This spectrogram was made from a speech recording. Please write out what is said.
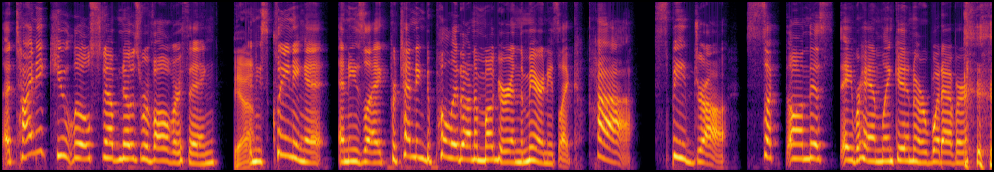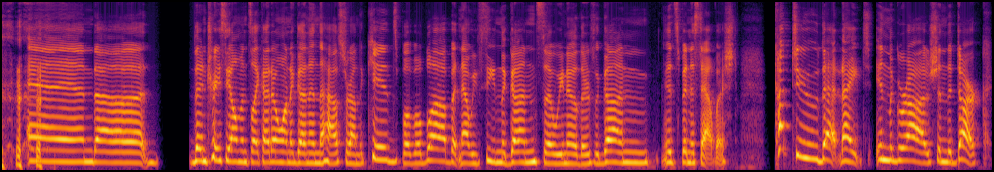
a tiny, cute little snub nose revolver thing, Yeah. and he's cleaning it, and he's like pretending to pull it on a mugger in the mirror, and he's like, "Ha, speed draw, Sucked on this, Abraham Lincoln or whatever." and uh, then Tracey Ullman's like, "I don't want a gun in the house around the kids," blah blah blah. But now we've seen the gun, so we know there's a gun. It's been established. Cut to that night in the garage in the dark.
